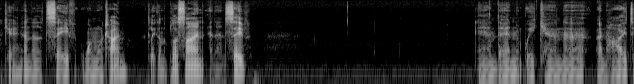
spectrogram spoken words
Okay, and then let's save one more time. Click on the plus sign and then save. And then we can uh, unhide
